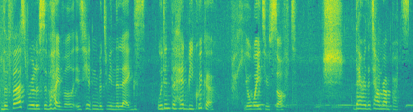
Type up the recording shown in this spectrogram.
The first rule of survival is hidden between the legs. Wouldn't the head be quicker? You're way too soft. Shh, there are the town ramparts.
